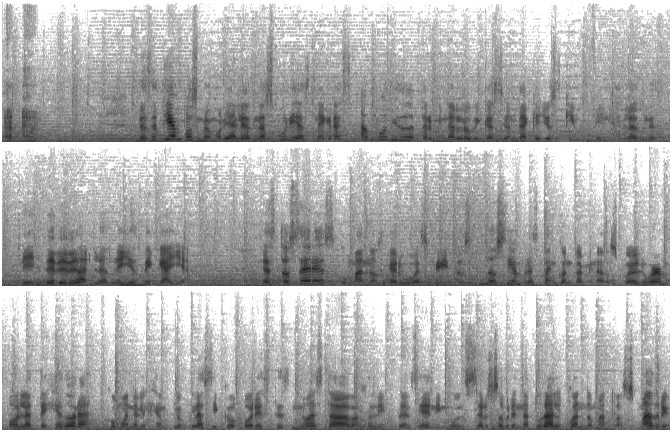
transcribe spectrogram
desde tiempos memoriales, las furias negras han podido determinar la ubicación de aquellos que infringen las, las leyes de Gaia estos seres, humanos, garú o espíritus, no siempre están contaminados por el worm o la tejedora, como en el ejemplo clásico, Orestes no estaba bajo la influencia de ningún ser sobrenatural cuando mató a su madre.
